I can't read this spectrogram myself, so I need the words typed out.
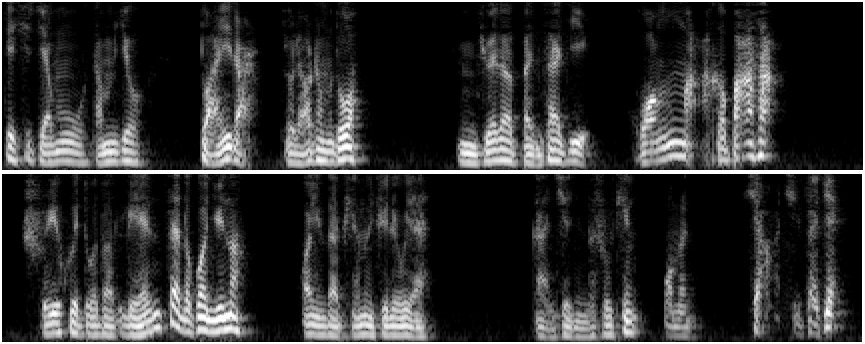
这期节目咱们就短一点，就聊这么多。你觉得本赛季皇马和巴萨谁会夺得联赛的冠军呢？欢迎在评论区留言。感谢您的收听，我们下期再见。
